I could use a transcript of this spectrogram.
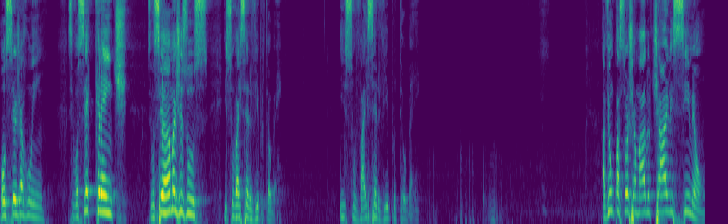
ou seja ruim, se você é crente, se você ama Jesus, isso vai servir para o teu bem. Isso vai servir para o teu bem. Havia um pastor chamado Charles Simeon.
